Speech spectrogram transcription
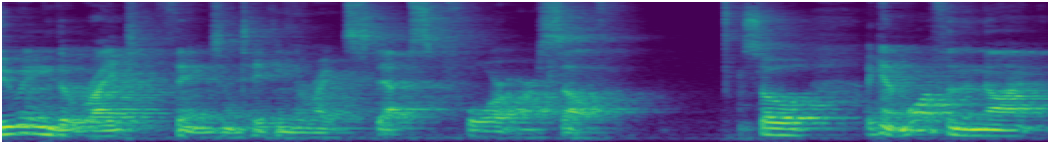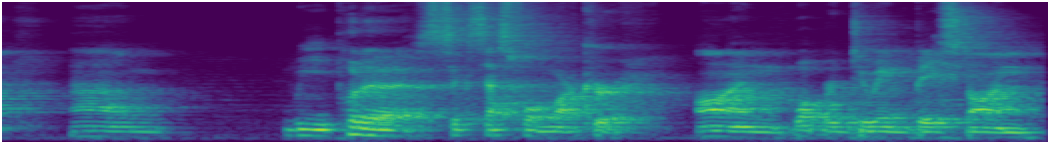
doing the right things and taking the right steps for ourselves. So, again, more often than not, um, we put a successful marker on what we're doing based on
